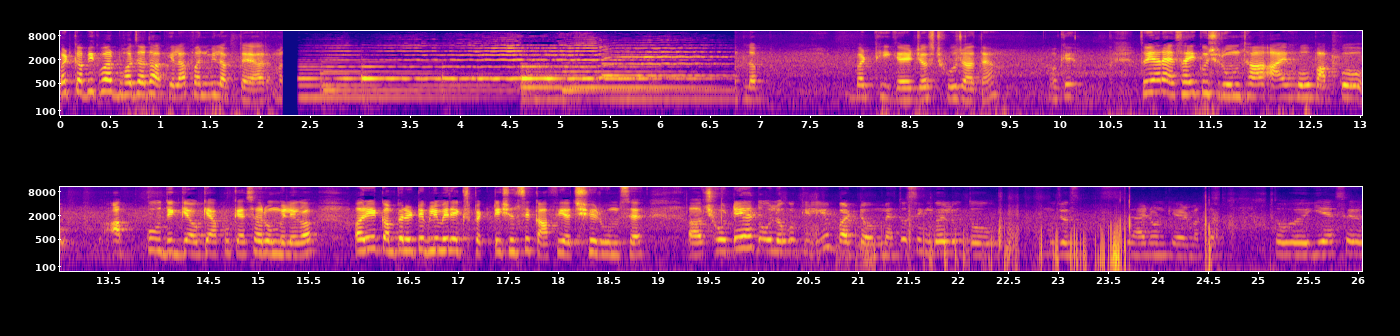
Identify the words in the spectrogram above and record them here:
बट कभी कभार बहुत ज़्यादा अकेलापन भी लगता है यार। बट ठीक है एडजस्ट हो जाता है ओके तो यार ऐसा ही कुछ रूम था। आई होप आपको आपको दिख गया हो कि आपको कैसा रूम मिलेगा। और ये कंपेरेटिवली मेरे एक्सपेक्टेशन से काफ़ी अच्छे रूम्स है। छोटे हैं दो लोगों के लिए बट मैं तो सिंगल हूँ तो मुझे आई डोंट केयर मतलब। तो ये ऐसे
